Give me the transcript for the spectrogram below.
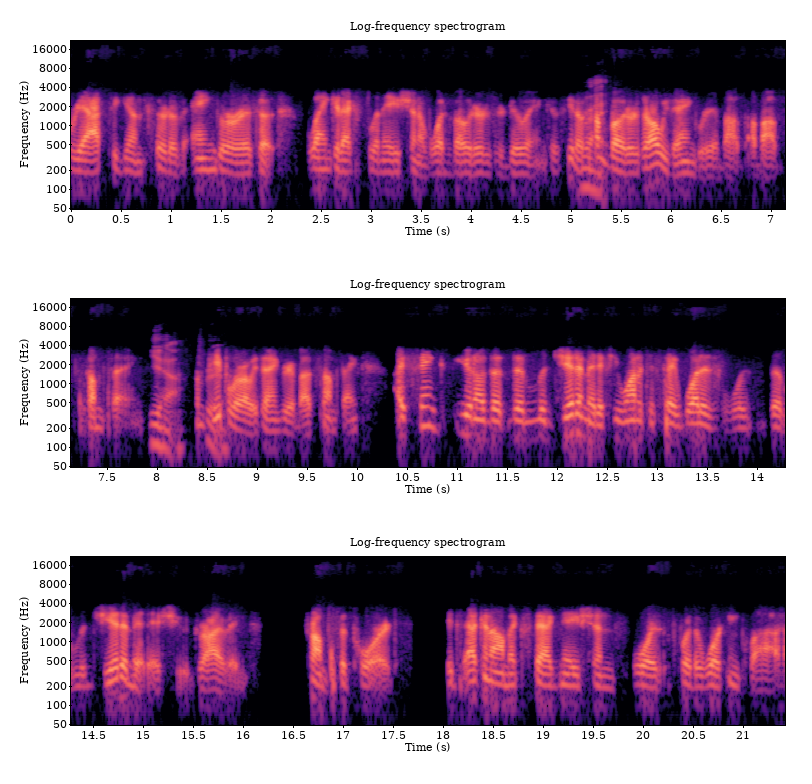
react against sort of anger as a blanket explanation of what voters are doing because you know Right. some voters are always angry about about something. Yeah. Some true. people are always angry about something. I think you know the the legitimate. If you wanted to say what is le- the legitimate issue driving Trump support, it's economic stagnation for for the working class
